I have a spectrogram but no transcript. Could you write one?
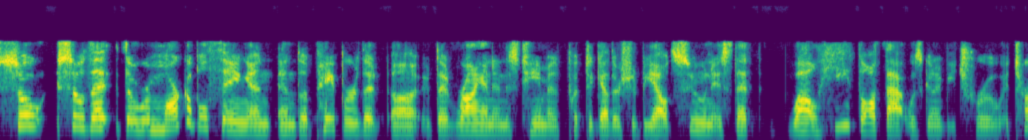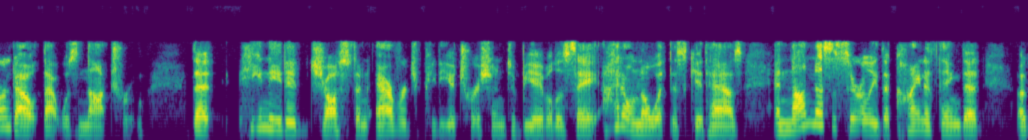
So, so that the remarkable thing, and and the paper that uh, that Ryan and his team have put together should be out soon, is that while he thought that was going to be true, it turned out that was not true. That he needed just an average pediatrician to be able to say, I don't know what this kid has, and not necessarily the kind of thing that a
